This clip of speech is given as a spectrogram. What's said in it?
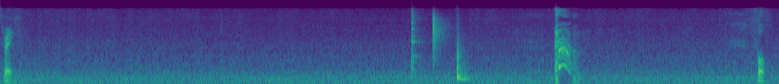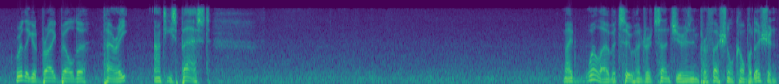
Three. Four. Really good break builder, Perry, at his best. Made well over 200 centuries in professional competition.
